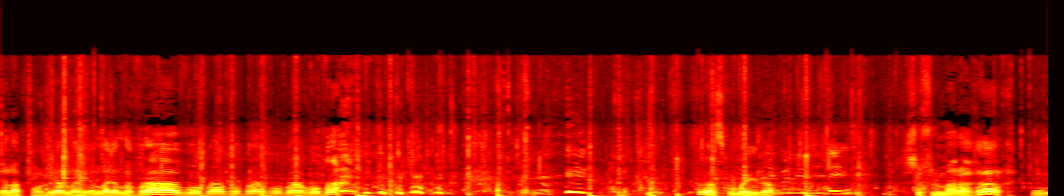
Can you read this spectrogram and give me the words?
يلا بول يلا يلا يلا. برافو برافو برافو برافو برافو. فراسك والله الا شوف الماء راه غارق.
